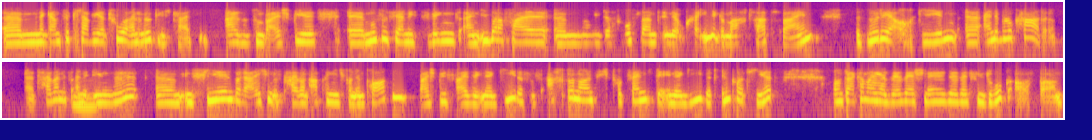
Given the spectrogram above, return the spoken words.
ähm, eine ganze Klaviatur an Möglichkeiten. Also zum Beispiel äh, muss es ja nicht zwingend ein Überfall, ähm, so wie das Russland in der Ukraine gemacht hat, sein. Es würde ja auch gehen, äh, eine Blockade. Äh, Taiwan ist eine mhm. Insel. Ähm, in vielen Bereichen ist Taiwan abhängig von Importen, beispielsweise Energie. Das ist 98 Prozent der Energie wird importiert. Und da kann man ja sehr, sehr schnell sehr, sehr viel Druck aufbauen.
